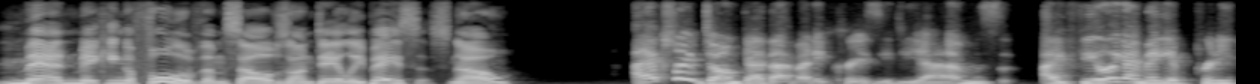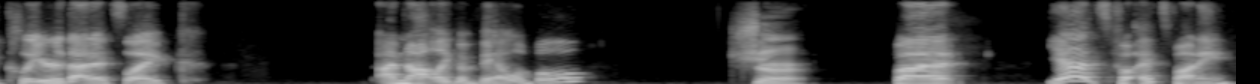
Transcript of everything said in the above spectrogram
men making a fool of themselves on daily basis no I actually don't get that many crazy DMs. I feel like I make it pretty clear that it's like I'm not like available, sure but yeah, it's fu- it's funny.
